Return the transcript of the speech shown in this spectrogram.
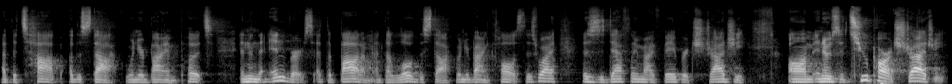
At the top of the stock when you're buying puts, and then the inverse at the bottom, at the low of the stock when you're buying calls. This is why this is definitely my favorite strategy. Um, and it was a two-part strategy.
